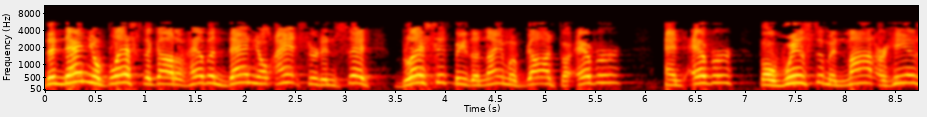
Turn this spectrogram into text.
Then Daniel blessed the God of heaven. Daniel answered and said, Blessed be the name of God forever and ever, for wisdom and might are His,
